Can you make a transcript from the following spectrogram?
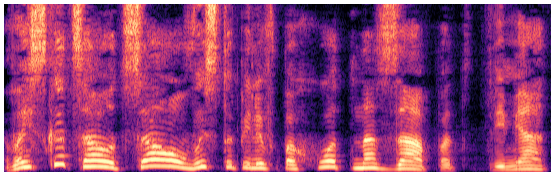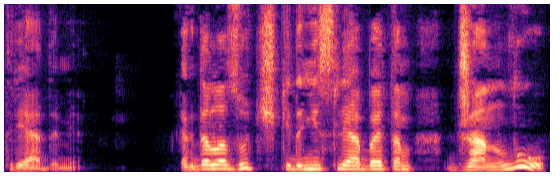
Войска Цао-Цао выступили в поход на запад тремя отрядами. Когда лазутчики донесли об этом Джан Лу,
